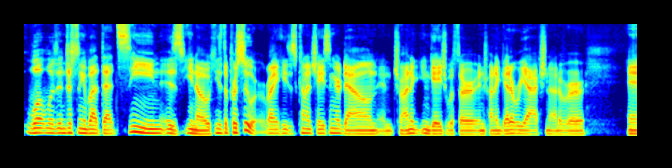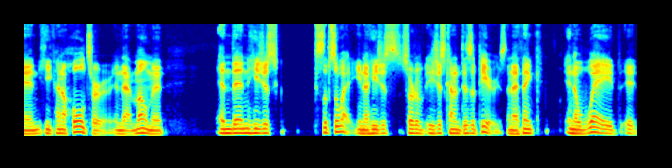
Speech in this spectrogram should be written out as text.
what was interesting about that scene is, you know, he's the pursuer, right? He's kind of chasing her down and trying to engage with her and trying to get a reaction out of her, and he kind of holds her in that moment, and then he just slips away. You know, he just sort of he just kind of disappears. And I think in a way it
